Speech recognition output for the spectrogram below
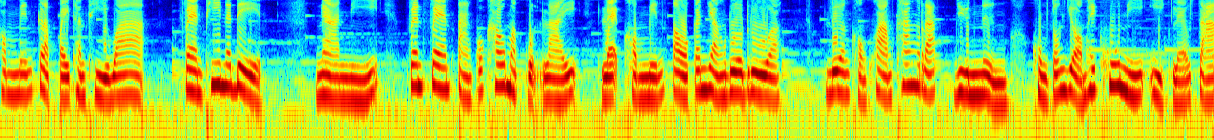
คอมเมนต์กลับไปทันทีว่า แฟนพี่ณเดชงานนี้แฟนๆต่างก็เข้ามากดไลค์และคอมเมนต์ต่อกันอย่างรัวๆ เรื่องของความข้างรักยืนหนึ่ง คงต้องยอมให้คู่นี้อีกแล้วจ้า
